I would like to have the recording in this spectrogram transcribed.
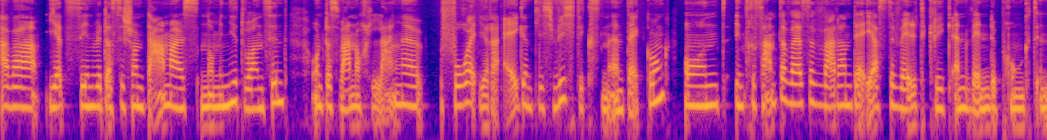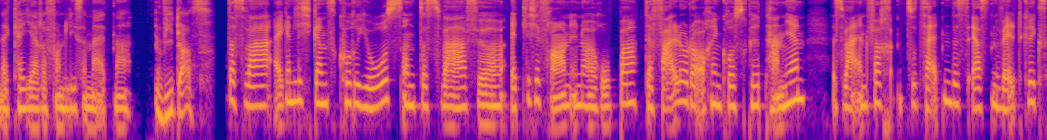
Aber jetzt sehen wir, dass sie schon damals nominiert worden sind. Und das war noch lange vor ihrer eigentlich wichtigsten Entdeckung. Und interessanterweise war dann der Erste Weltkrieg ein Wendepunkt in der Karriere von Lisa Meitner. Wie das? Das war eigentlich ganz kurios und das war für etliche Frauen in Europa der Fall oder auch in Großbritannien. Es war einfach zu Zeiten des Ersten Weltkriegs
